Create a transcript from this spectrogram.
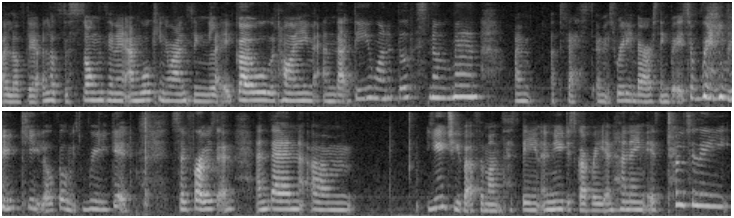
I loved it. I loved the songs in it. I'm walking around singing Let It Go all the time and that Do You Want to Build a Snowman? I'm obsessed and it's really embarrassing but it's a really really cute little film. It's really good. So Frozen and then um, YouTuber of the month has been a new discovery and her name is Totally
